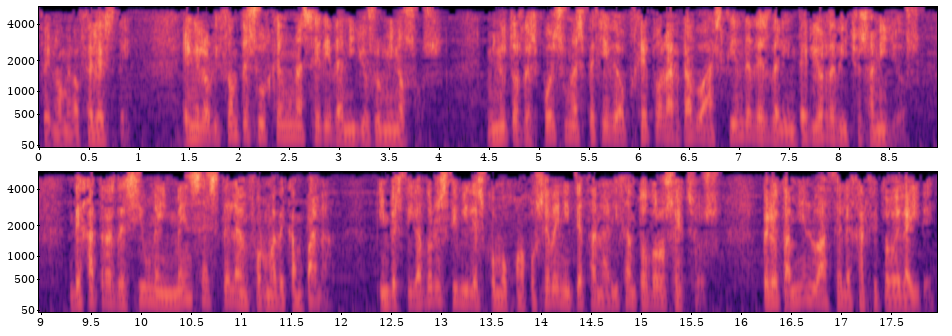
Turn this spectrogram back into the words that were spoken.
fenómeno celeste. En el horizonte surgen una serie de anillos luminosos. Minutos después, una especie de objeto alargado asciende desde el interior de dichos anillos. Deja tras de sí una inmensa estela en forma de campana. Investigadores civiles como Juan José Benítez analizan todos los hechos, pero también lo hace el Ejército del Aire.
